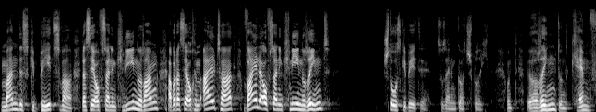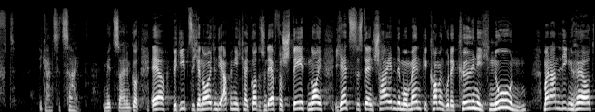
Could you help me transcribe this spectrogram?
Mann des Gebets war, dass er auf seinen Knien rang, aber dass er auch im Alltag, weil er auf seinen Knien ringt, Stoßgebete zu seinem Gott spricht und ringt und kämpft die ganze Zeit mit seinem Gott. Er begibt sich erneut in die Abhängigkeit Gottes und er versteht neu, jetzt ist der entscheidende Moment gekommen, wo der König nun mein Anliegen hört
